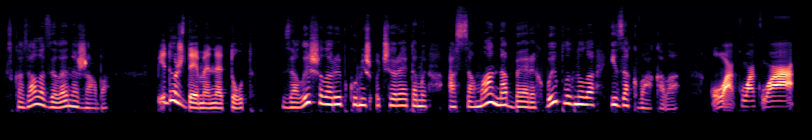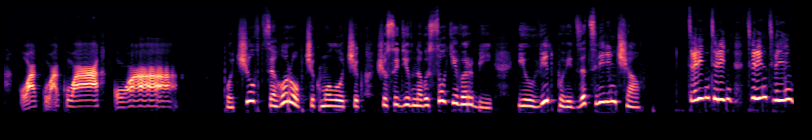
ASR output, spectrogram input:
сказала зелена жаба. підожди мене тут. Залишила рибку між очеретами, а сама на берег виплигнула і заквакала. Ква, ква, ква. Почув це горобчик молодчик, що сидів на високій вербі, і у відповідь зацвірінчав. Цвірінь, цвірінь, цвірінь, цвірінь,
